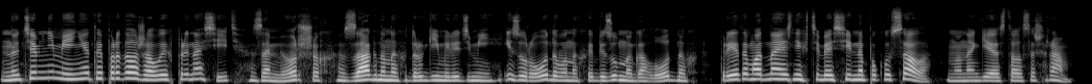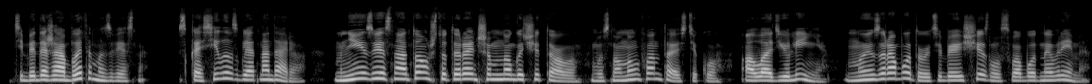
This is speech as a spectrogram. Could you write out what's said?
Но тем не менее ты продолжала их приносить, замерзших, загнанных другими людьми, изуродованных и безумно голодных. При этом одна из них тебя сильно покусала, на ноге остался шрам. Тебе даже об этом известно? Скосила взгляд на Дарио. Мне известно о том, что ты раньше много читала, в основном фантастику, о Ладью Лине, но из-за работы у тебя исчезло свободное время.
